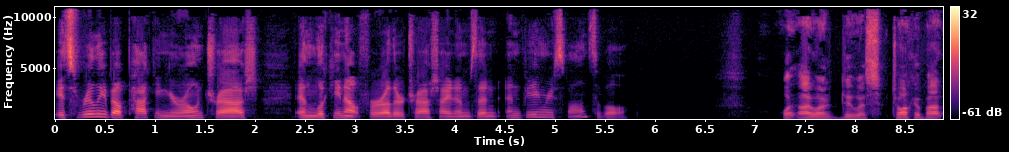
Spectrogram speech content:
it's really about packing your own trash and looking out for other trash items and, and being responsible What I want to do is talk about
